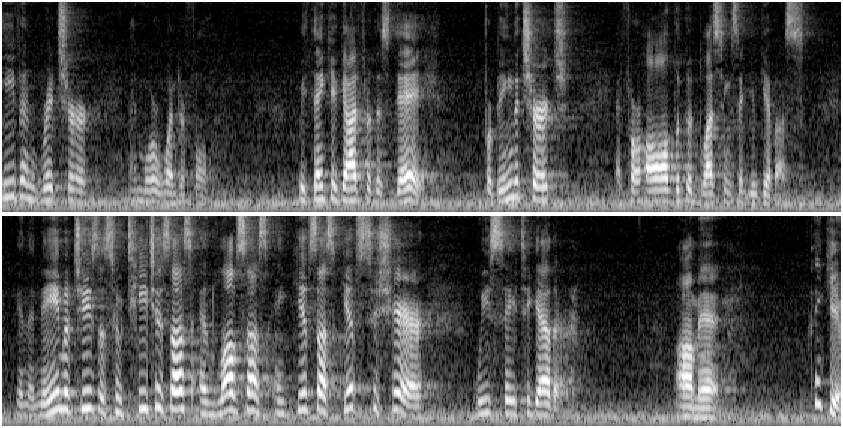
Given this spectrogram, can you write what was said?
even richer and more wonderful. We thank you, God, for this day for being the church, and for all the good blessings that you give us. In the name of Jesus, who teaches us and loves us and gives us gifts to share, we say together, Amen. Thank you.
